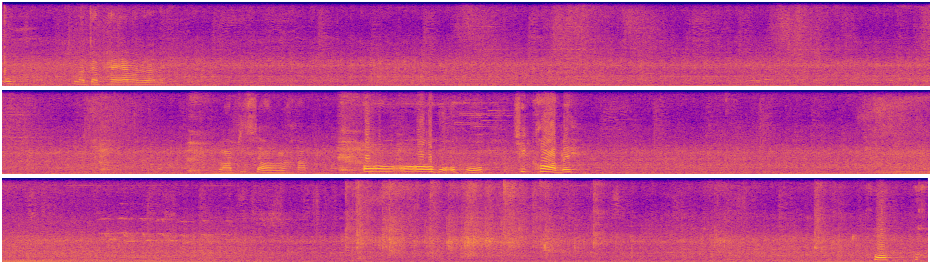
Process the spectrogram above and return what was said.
โอ้ เราจะแพ้มันแล้วเนี่ยรอบที่สองแล้วครับ โอ้โอ้โอ้โหโอ้โหชิดขอบเลยโอ้โห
